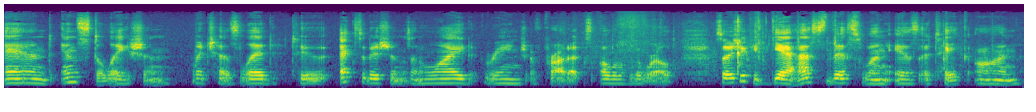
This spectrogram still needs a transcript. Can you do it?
and installation, which has led to exhibitions and a wide range of products all over the world. So as you could guess, this one is a take on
